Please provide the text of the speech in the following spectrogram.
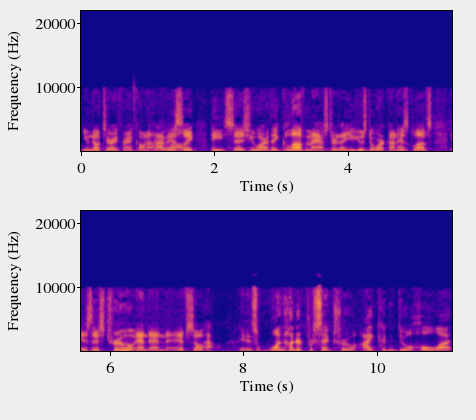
You know Terry Francona, Very obviously. He says you are the glove master, that you used to work on his gloves. Is this true? And, and if so, how? It is 100% true. I couldn't do a whole lot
